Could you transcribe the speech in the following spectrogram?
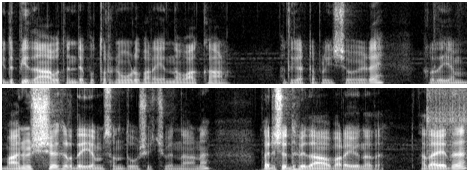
ഇത് പിതാവ് തന്റെ പുത്രനോട് പറയുന്ന വാക്കാണ്. അത് കേട്ടപ്പോൾ ഈശോയുടെ ഹൃദയം മനുഷ്യ ഹൃദയം സന്തോഷിച്ചു എന്നാണ് പരിശുദ്ധ പിതാവ് പറയുന്നത്. അതായത്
